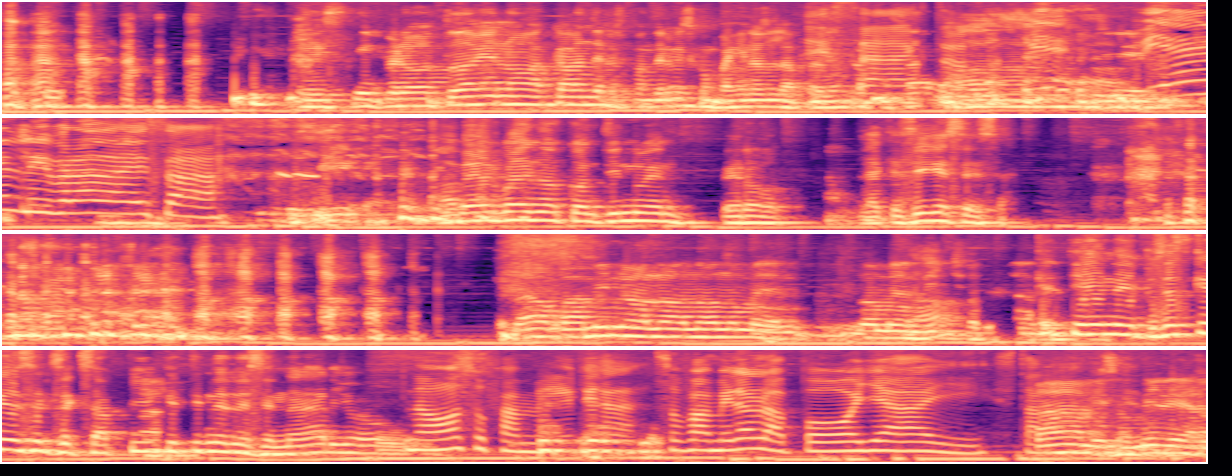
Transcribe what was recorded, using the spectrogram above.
Este, pero todavía no acaban de responder mis compañeros la pregunta. Exacto. Ah, bien, bien librada esa. Sí. A ver, bueno, continúen, pero la que sigue es esa. No, a mí no, no, no, no me, no me han ¿no? dicho nada. ¿Qué tiene? Pues es que es el sexapil que tiene el escenario. No, su familia. Su familia lo apoya y está. Ah, mi familia.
